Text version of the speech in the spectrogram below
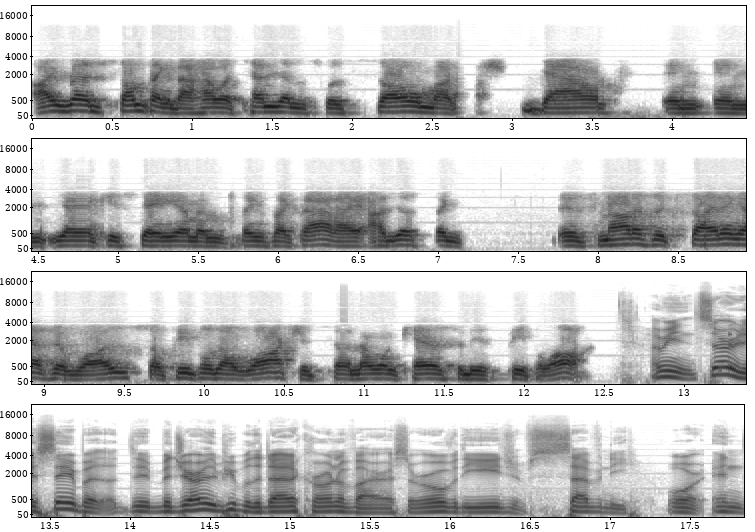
I read something about how attendance was so much down in, in Yankee Stadium and things like that. I, I just think it's not as exciting as it was, so people don't watch it, so no one cares who these people are. I mean, sorry to say, but the majority of the people that died of coronavirus are over the age of 70 or in,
